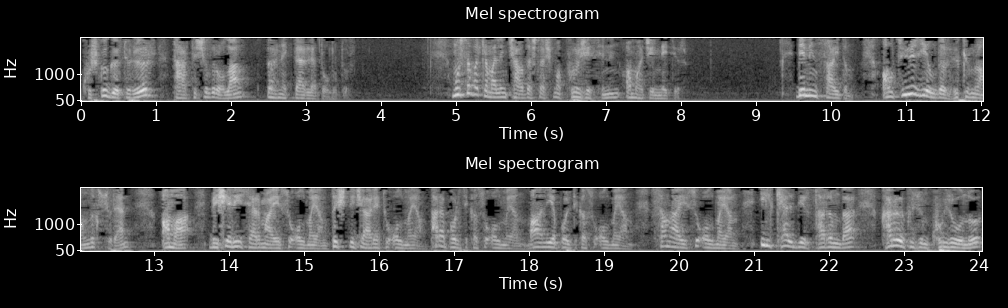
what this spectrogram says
kuşku götürür, tartışılır olan örneklerle doludur. Mustafa Kemal'in çağdaşlaşma projesinin amacı nedir? Demin saydım. 600 yıldır hükümranlık süren ama beşeri sermayesi olmayan, dış ticareti olmayan, para politikası olmayan, maliye politikası olmayan, sanayisi olmayan, ilkel bir tarımda kara öküzün kuyruğunu,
